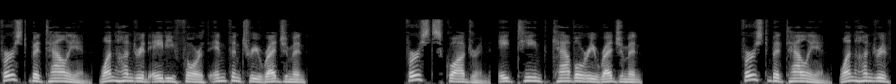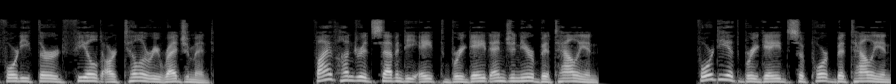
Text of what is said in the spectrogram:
1st Battalion 184th Infantry Regiment. 1st Squadron 18th Cavalry Regiment. 1st Battalion 143rd Field Artillery Regiment 578th Brigade Engineer Battalion 40th Brigade Support Battalion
